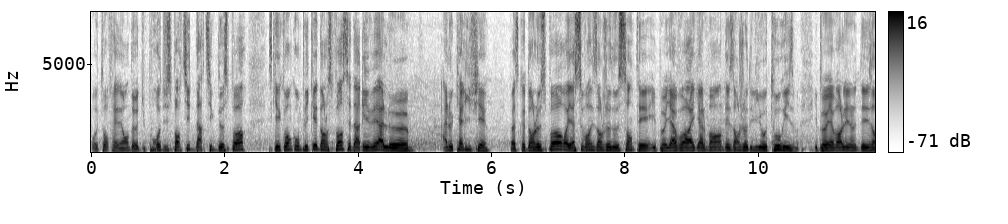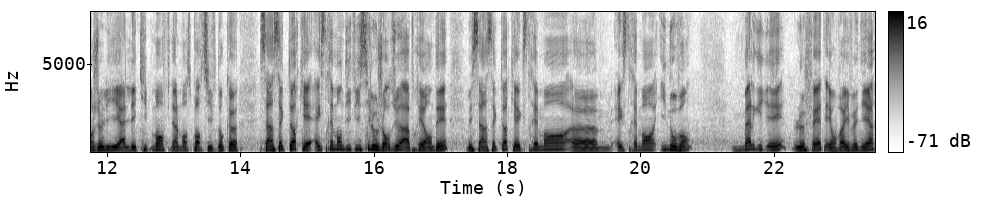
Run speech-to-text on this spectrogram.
autour de, du produit sportif, d'articles de sport. Ce qui est compliqué dans le sport, c'est d'arriver à le qualifier. Parce que dans le sport, il y a souvent des enjeux de santé. Il peut y avoir également des enjeux liés au tourisme. Il peut y avoir des enjeux liés à l'équipement finalement sportif. Donc euh, c'est un secteur qui est extrêmement difficile aujourd'hui à appréhender, mais c'est un secteur qui est extrêmement, euh, extrêmement innovant, malgré le fait, et on va y venir,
